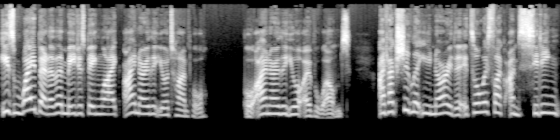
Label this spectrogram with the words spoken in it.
Is way better than me just being like, I know that you're time poor or I know that you're overwhelmed. I've actually let you know that it's always like I'm sitting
